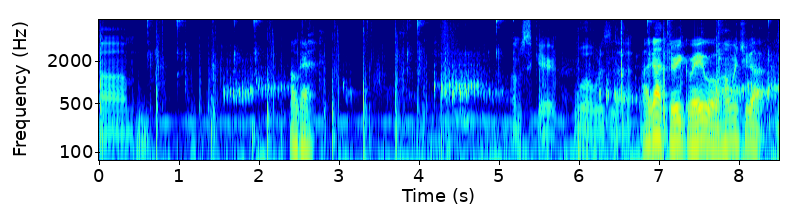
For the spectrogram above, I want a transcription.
Um, Okay. I'm scared. Whoa, what is that? I got three gray wool. How much you got?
